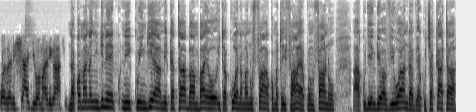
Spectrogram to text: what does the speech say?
wazalishaji wa mali ghafi. Na kwa maana nyingine ni kuingia mikataba ambayo itakuwa na manufaa kwa mataifa haya, kwa mfano uh, kujengewa viwanda vya kuchakata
